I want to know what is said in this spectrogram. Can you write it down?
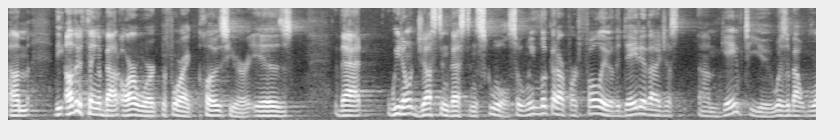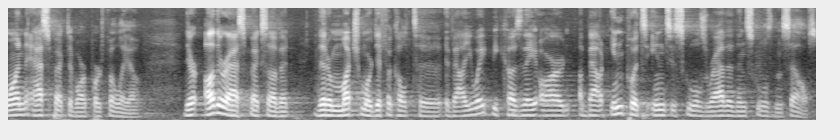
Um, the other thing about our work, before I close here, is that we don't just invest in schools. So when we look at our portfolio, the data that I just um, gave to you was about one aspect of our portfolio. There are other aspects of it that are much more difficult to evaluate because they are about inputs into schools rather than schools themselves.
